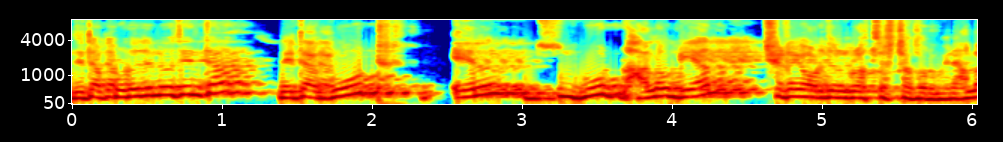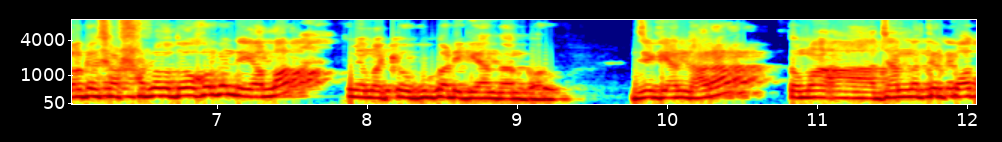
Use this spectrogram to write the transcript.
যেটা প্রয়োজনীয় চিন্তা, যেটা গুড এল, গুড, ভালো জ্ঞান, সেটাই অর্জন করার চেষ্টা করবেন। আল্লাহর কাছে সর্বদা দোয়া করবেন যে আল্লাহ, তুমি আমাকে উপকারী জ্ঞান দান করো। যে জ্ঞান ধারা তোমার জান্নাতের পথ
